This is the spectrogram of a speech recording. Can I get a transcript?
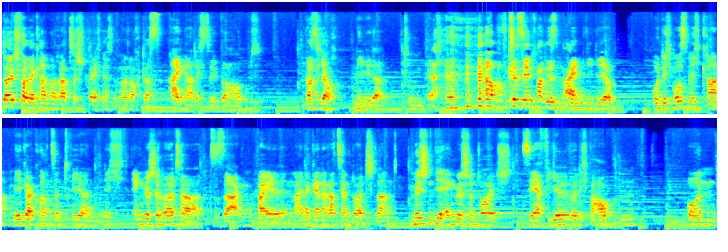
Deutsch vor der Kamera zu sprechen ist immer noch das Eigenartigste überhaupt. Was ich auch nie wieder tun werde. Abgesehen von diesem einen Video. Und ich muss mich gerade mega konzentrieren, nicht englische Wörter zu sagen, weil in meiner Generation Deutschland mischen wir Englisch und Deutsch sehr viel, würde ich behaupten. Und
